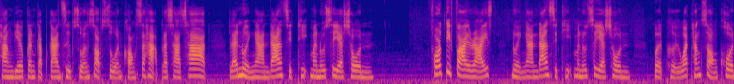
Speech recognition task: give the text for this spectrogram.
ทางเดียวกันกับการสืบสวนสอบสวนของสหประชาชาติ และหน่วยงานด้านสิทธิมนุษยชน Fortify Rights หน่วยงานด้านสิทธิมนุษยชน เปิดเผยว่าทั้งสองคน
